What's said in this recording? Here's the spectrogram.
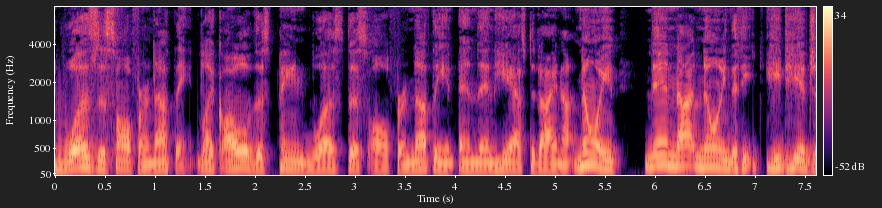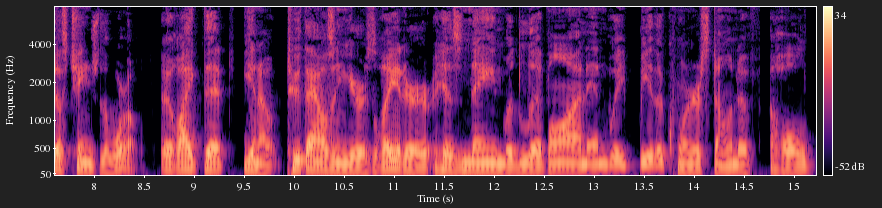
was this all for nothing? Like all of this pain was this all for nothing? And then he has to die not knowing then not knowing that he he, he had just changed the world. Like that you know 2000 years later his name would live on and would be the cornerstone of a whole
